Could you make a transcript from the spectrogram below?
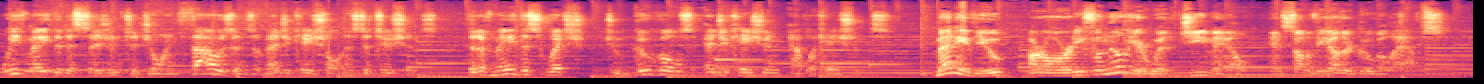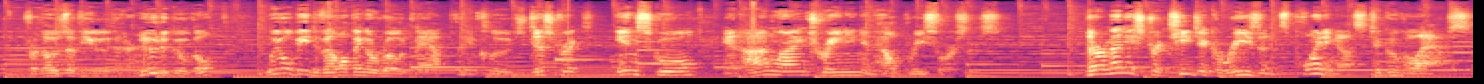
we've made the decision to join thousands of educational institutions that have made the switch to Google's education applications. Many of you are already familiar with Gmail and some of the other Google apps. For those of you that are new to Google, we will be developing a roadmap that includes district, in-school, and online training and help resources. There are many strategic reasons pointing us to Google Apps.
